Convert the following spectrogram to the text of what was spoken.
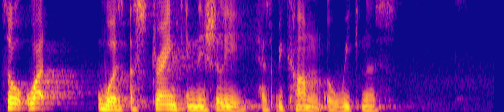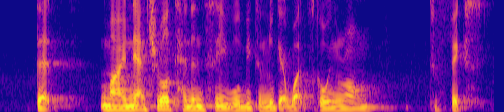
So, what was a strength initially has become a weakness that my natural tendency will be to look at what's going wrong to fix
